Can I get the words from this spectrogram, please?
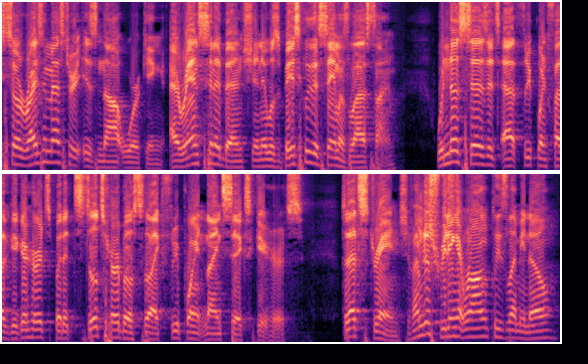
so Ryzen Master is not working. I ran Cinebench and it was basically the same as last time. Windows says it's at 3.5 GHz, but it still turbos to like 3.96 GHz. So that's strange. If I'm just reading it wrong, please let me know.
